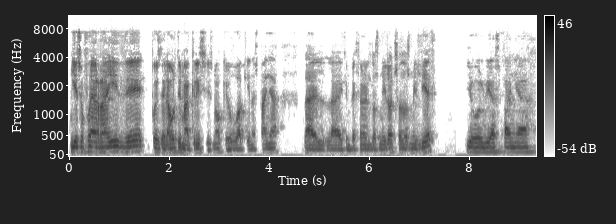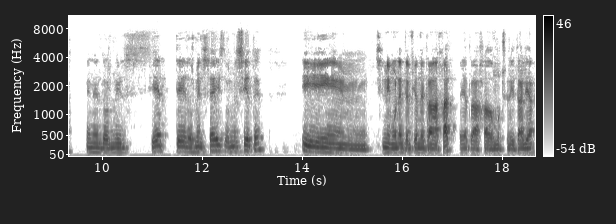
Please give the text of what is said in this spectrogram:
y, eso fue a raíz de, pues, de la última crisis, ¿no? Que hubo aquí en España, la, la que empezó en el 2008-2010. Yo volví a España en el 2007, 2006, 2007 y mm, sin ninguna intención de trabajar. Había trabajado mucho en Italia.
